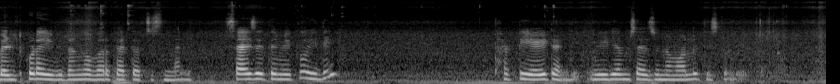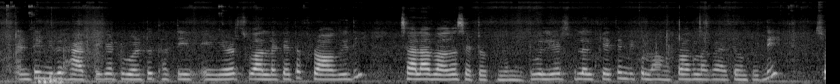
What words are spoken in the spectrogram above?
బెల్ట్ కూడా ఈ విధంగా వర్క్ అయితే వచ్చేసిందండి. సైజ్ అయితే మీకు ఇది థర్టీ ఎయిట్ అండి. మీడియం సైజ్ ఉన్న వాళ్ళు తీసుకోండి అంటే మీరు హ్యాపీగా ట్వెల్వ్ టు థర్టీన్ ఇయర్స్ వాళ్ళకైతే ఫ్రాక్ ఇది చాలా బాగా సెట్ అవుతుందండి. ట్వెల్వ్ ఇయర్స్ పిల్లలకి అయితే మీకు లాంగ్ ఫ్రాక్ లాగా అయితే ఉంటుంది. సో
